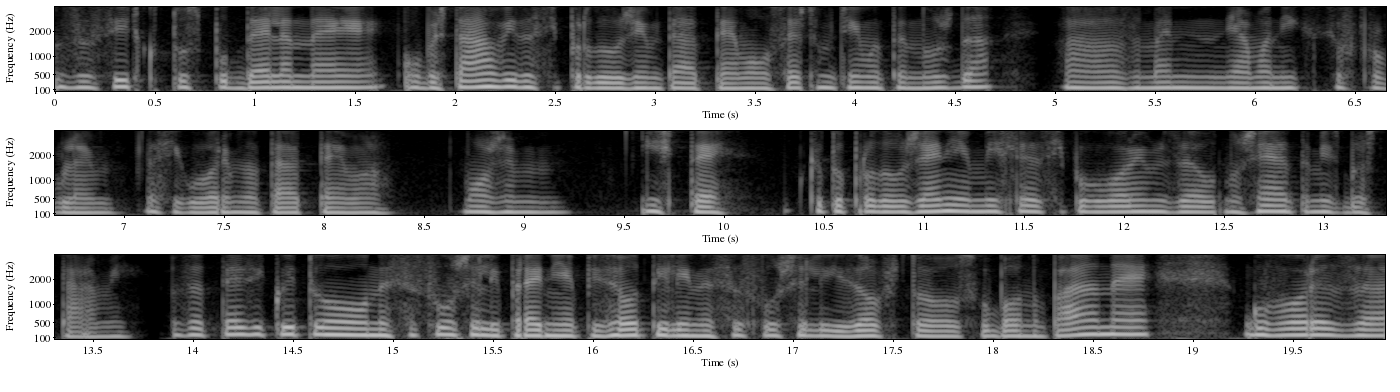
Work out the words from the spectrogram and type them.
за всичкото споделяне. Обещавам ви да си продължим тази тема. Усещам, че имате нужда. А, за мен няма никакъв проблем да си говорим на тази тема. Можем и ще като продължение мисля да си поговорим за отношенията ми с баща ми. За тези, които не са слушали предния епизод или не са слушали изобщо Свободно падане, говоря за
